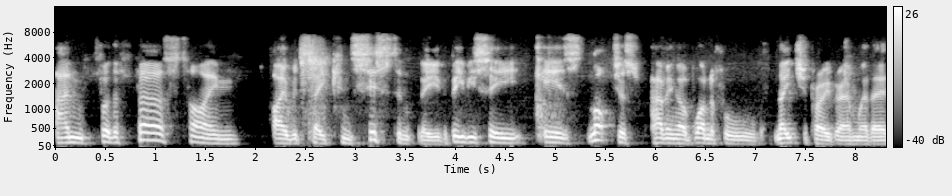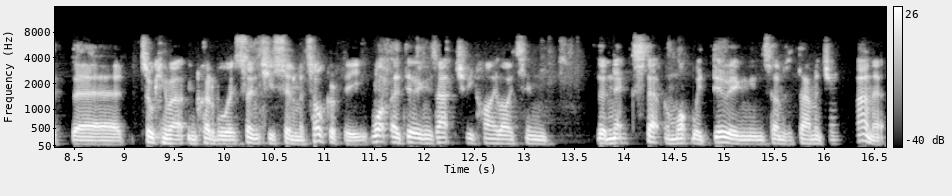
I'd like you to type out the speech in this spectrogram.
And for the first time, I would say consistently, the BBC is not just having a wonderful nature program where they're, they're talking about incredible, essentially cinematography. What they're doing is actually highlighting the next step and what we're doing in terms of damaging the planet.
